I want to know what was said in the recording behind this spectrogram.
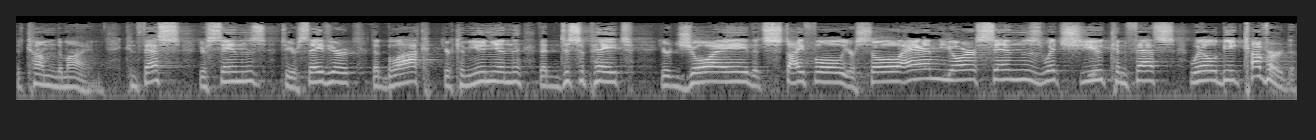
that come to mind. Confess your sins to your Savior that block your communion, that dissipate your joy, that stifle your soul, and your sins which you confess will be covered.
